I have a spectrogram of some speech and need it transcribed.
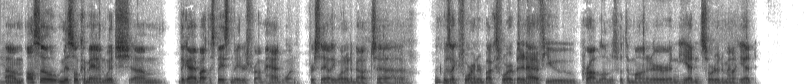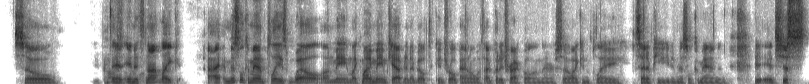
Yeah. um, also, Missile Command, which um, the guy I bought the Space Invaders from had one for sale. He wanted about, uh, I think it was like 400 bucks for it, but it had a few problems with the monitor and he hadn't sorted them out yet. So, and, and it's not like I, Missile Command plays well on MAME. Like my MAME cabinet, I built a control panel with, I put a trackball in there so I can play Centipede and Missile Command. And it, it's just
